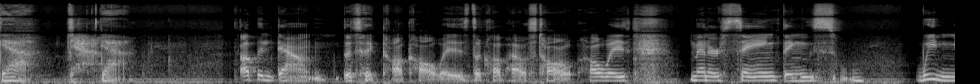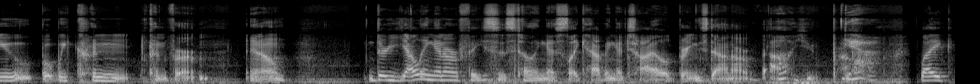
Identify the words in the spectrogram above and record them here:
yeah. Yeah. yeah. Up and down the TikTok hallways, the clubhouse hallways, men are saying things we knew, but we couldn't confirm, you know? They're yelling in our faces, telling us like having a child brings down our value, bro. yeah Like,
